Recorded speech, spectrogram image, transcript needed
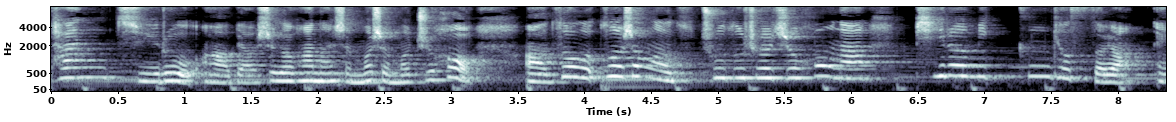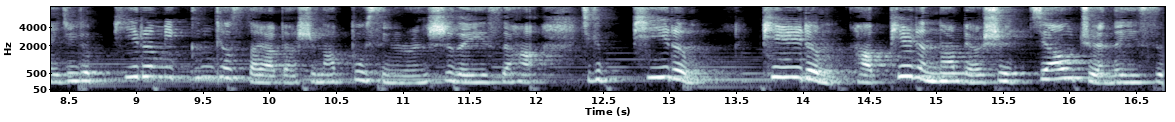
탄지로啊表示的话呢什么什么之后啊坐坐上了出租车之后呢，피름이 끊겼어 요， 哎这个피름이끊겼어요表示呢不省人事的意思哈。这个 pilum，pilum，好，pilum 呢表示胶卷的意思，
